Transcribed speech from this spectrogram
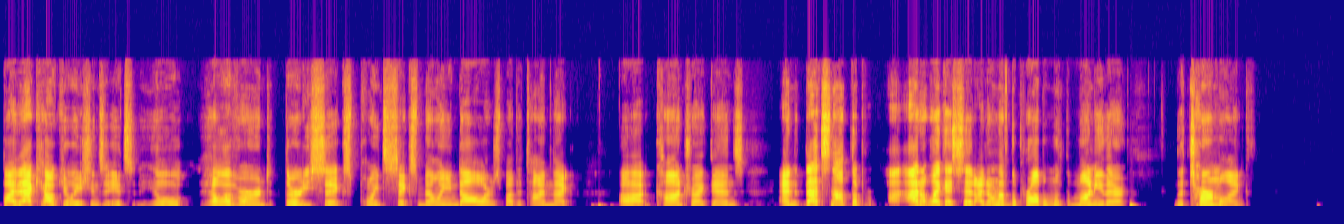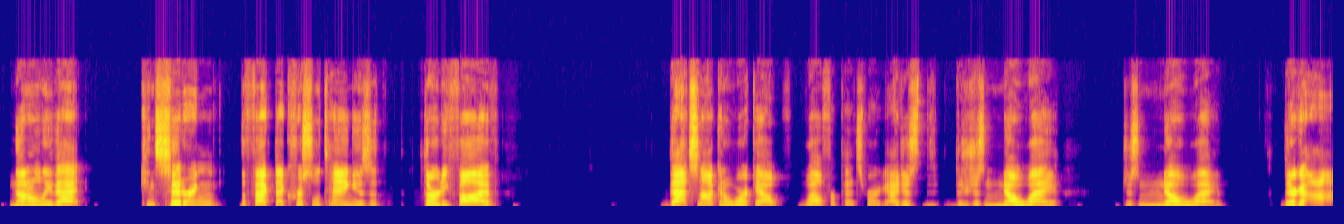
by that calculations, it's he'll he'll have earned thirty six point six million dollars by the time that uh, contract ends. And that's not the I don't like I said I don't have the problem with the money there, the term length. Not only that, considering the fact that Kris Letang is a 35, that's not going to work out well for Pittsburgh. I just there's just no way, just no way. They're gonna uh,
